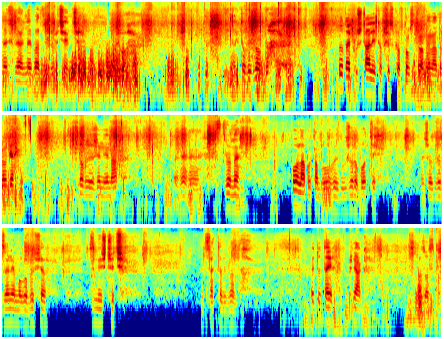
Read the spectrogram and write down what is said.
cześć jak najbardziej do wycięcia to wygląda. Tutaj puszczali to wszystko w tą stronę na drogę. Dobrze, że nie na e, stronę pola, bo tam byłoby dużo roboty. Że ogrodzenie mogłoby się zniszczyć. Więc tak to wygląda. No i tutaj pniak pozostał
